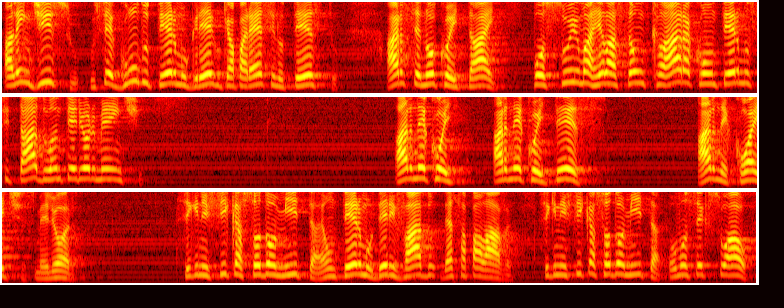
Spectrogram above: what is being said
Além disso, o segundo termo grego que aparece no texto, arsenokoitai, possui uma relação clara com o termo citado anteriormente. Arnecoi, arnecoites, arnecoites, melhor, significa sodomita, é um termo derivado dessa palavra. Significa sodomita, homossexual.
